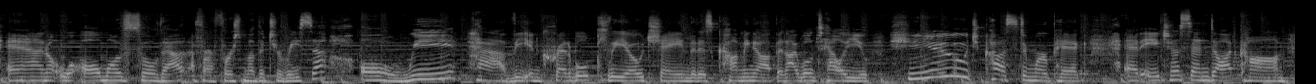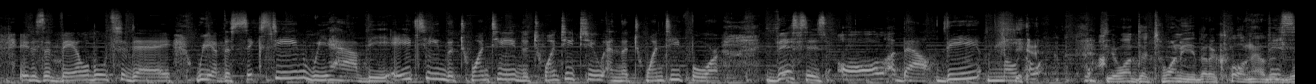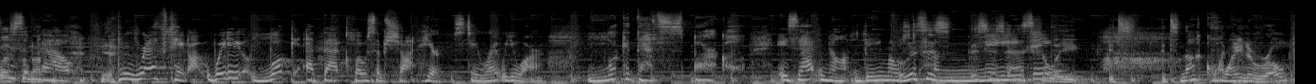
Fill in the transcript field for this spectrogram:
and we're almost sold out for our first Mother Teresa. Oh, we have the incredible Clio chain that is coming up, and I will tell you, huge customer pick at hsn.com. It is available today. We have the 16, we have the 18, the 20, the 22, and the 24. This is all about the most. Yeah. If you want the 20, you better call now. There's this less is than about yeah. breathtaking. Uh, wait till you look at that close-up shot. Here, stay right where you are. Look at that sparkle. Is that not the most well, this is, amazing? This is actually, it's, it's not quite a rope,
